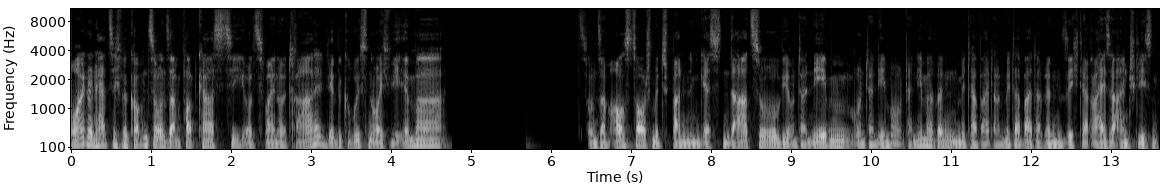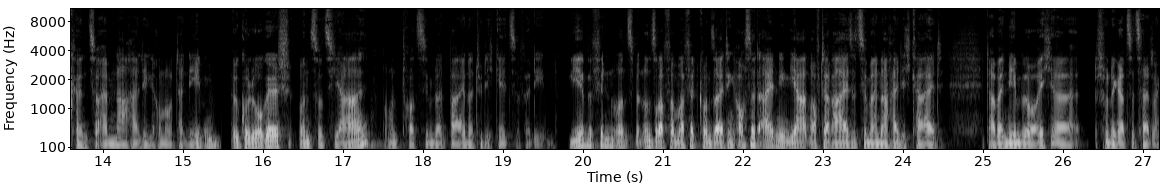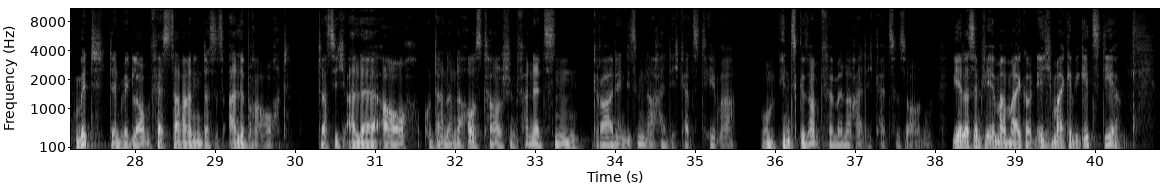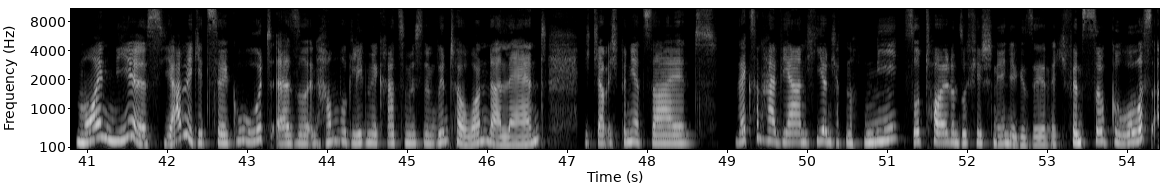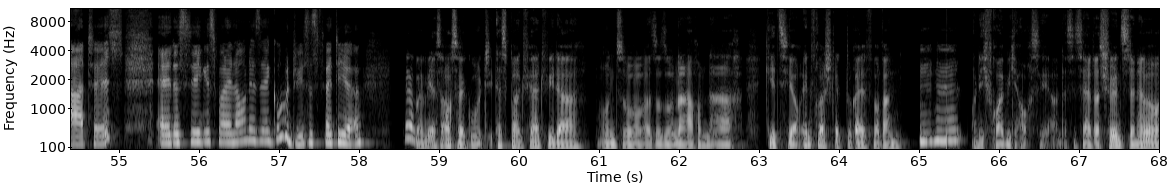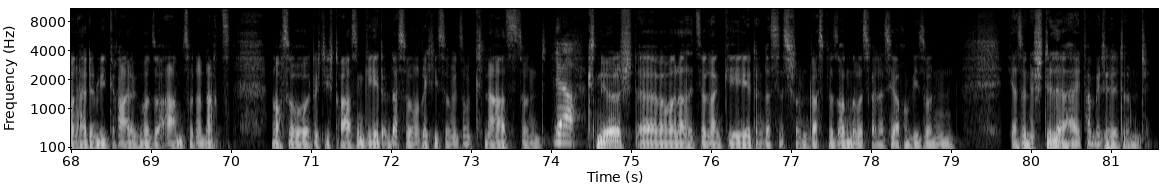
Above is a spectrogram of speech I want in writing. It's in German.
Moin und herzlich willkommen zu unserem Podcast CO2 Neutral. Wir begrüßen euch wie immer zu unserem Austausch mit spannenden Gästen dazu, wie Unternehmen, Unternehmer, Unternehmerinnen, Mitarbeiter und Mitarbeiterinnen sich der Reise anschließen können zu einem nachhaltigeren Unternehmen, ökologisch und sozial und trotzdem dabei natürlich Geld zu verdienen. Wir befinden uns mit unserer Firma Fed Consulting auch seit einigen Jahren auf der Reise zu mehr Nachhaltigkeit. Dabei nehmen wir euch ja schon eine ganze Zeit lang mit, denn wir glauben fest daran, dass es alle braucht dass sich alle auch untereinander austauschen, vernetzen, gerade in diesem Nachhaltigkeitsthema um insgesamt für mehr Nachhaltigkeit zu sorgen. Wir, das sind wie immer Maike und ich. Maike, wie geht's dir? Moin Nils, ja, mir geht's sehr gut. Also in Hamburg leben wir gerade so ein bisschen im Winter Wonderland. Ich glaube, ich bin jetzt seit sechseinhalb Jahren hier und ich habe noch nie so toll und so viel Schnee hier gesehen. Ich find's so großartig. Äh, deswegen ist meine Laune sehr gut. Wie ist es bei dir? Ja, bei mir ist auch sehr gut. Die S-Bahn fährt wieder und so, also so nach und nach geht's hier auch infrastrukturell voran. Mhm. Und ich freue mich auch sehr. Und das ist ja das Schönste, ne? wenn man halt irgendwie gerade, wenn man so abends oder nachts noch so durch die Straßen geht und das so richtig so, so knarzt und ja. knirscht, äh, wenn man da halt so lang geht. Und das ist schon was Besonderes, weil das ja auch irgendwie so ein, ja, so eine Stille halt vermittelt und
